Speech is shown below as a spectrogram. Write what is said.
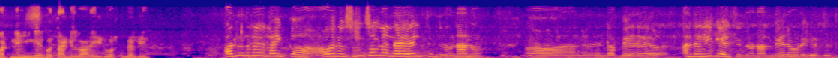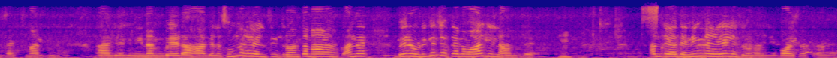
ಬಟ್ ನಿಮ್ಗೆ ಗೊತ್ತಾಗಿಲ್ವಾ ಐದು ವರ್ಷದಲ್ಲಿ? ಅಂದ್ರೆ ಲೈಕ್ ಅವರು ಸುಮ್ ಸುಮ್ನೆಲ್ಲ ಹೇಳ್ತಿದ್ರು ನಾನು. ಆ ಎಂತ ಬೇರೆ ಅಂದ್ರೆ ಹೀಗೆ ಹೇಳ್ತಿದ್ರು ನಾನು ಬೇರೆ ಹುಡುಗಿಯರ ಜೊತೆ ಸೆಕ್ಸ್ ಮಾಡ್ತೀನಿ ಹಾಗೆ ಹಾಗೆ ನೀ ನನ್ ಬೇಡ ಹಾಗೆಲ್ಲ ಸುಮ್ನೆ ಹೇಳ್ತಿದ್ರು ಅಂತ ನಾ ಅಂದ್ರೆ ಬೇರೆ ಹುಡುಗಿಯರ ಜೊತೆ ಏನು ಮಾಡ್ಲಿಲ್ಲ ಅಂತೆ. ಅಂದ್ರೆ ಅದೇ ನಿನ್ನೆ ಹೇಳಿದ್ರು ನನ್ಗೆ ಬಾಯ್ಸ್ ಹತ್ರನೇ.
